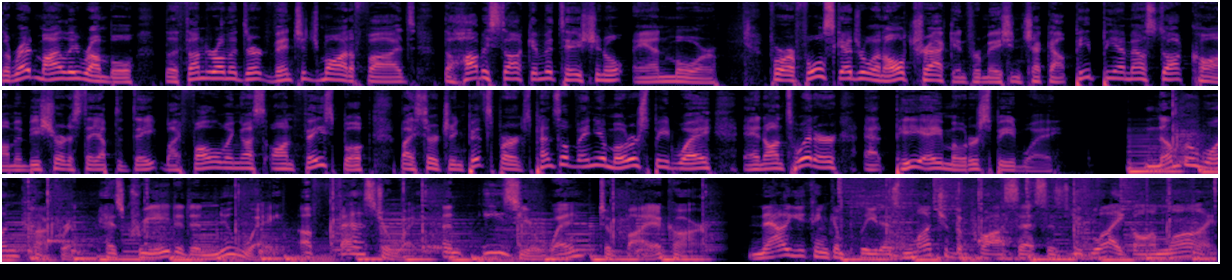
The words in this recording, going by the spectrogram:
the Red Miley Rumble, the Thunder on the Dirt Vintage Modifieds, the Hobby Stock Invitational, and more. For our full schedule and all track information, check out ppms.com and be sure to stay up to date by following us on Facebook by searching Pittsburgh's Pennsylvania Motor Speedway and on Twitter at PA Motor Speedway. Number One Cochran has created a new way, a faster way, an easier way to buy a car. Now you can complete as much of the process as you'd like online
